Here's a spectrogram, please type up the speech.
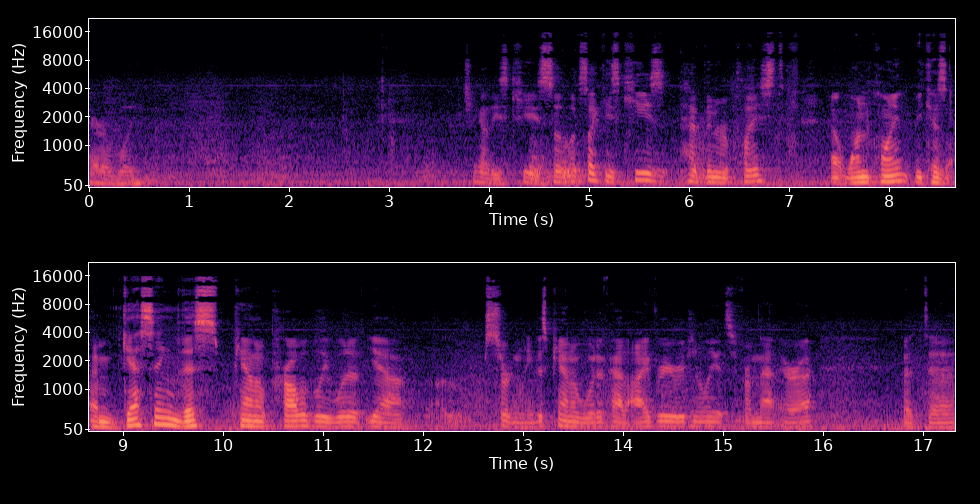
terribly. Check out these keys. So it looks like these keys have been replaced at one point because I'm guessing this piano probably would have, yeah, certainly. This piano would have had ivory originally. It's from that era. But uh,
